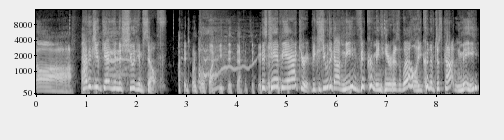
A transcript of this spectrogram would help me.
Ah, How did you get him to shoot himself? I don't know why he did that, dude. This can't be accurate because you would have got me and Vikram in here as well. You couldn't have just gotten me.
